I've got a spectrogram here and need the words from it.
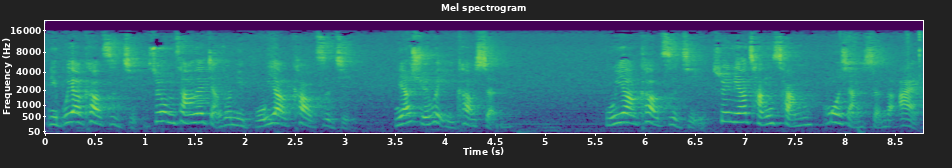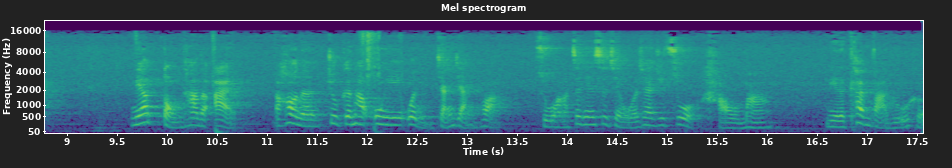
你不要靠自己，所以我们常常在讲说，你不要靠自己，你要学会依靠神，不要靠自己。所以你要常常默想神的爱，你要懂他的爱，然后呢，就跟他问一问，讲讲话。主啊，这件事情我现在去做好吗？你的看法如何？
